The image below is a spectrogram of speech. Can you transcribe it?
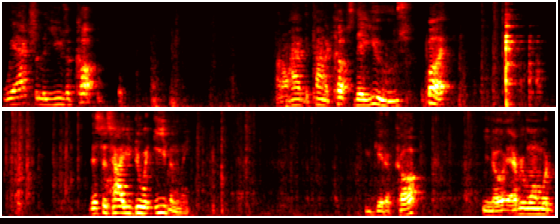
we actually use a cup. I don't have the kind of cups they use, but this is how you do it evenly. You get a cup. You know, everyone would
